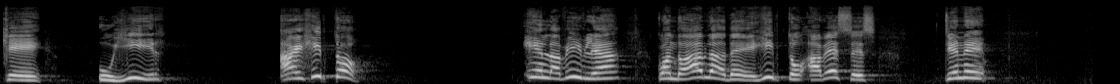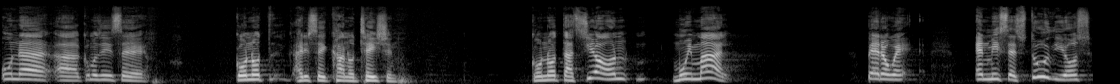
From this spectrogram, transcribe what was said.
que huir a Egipto. Y en la Biblia cuando habla de Egipto, a veces tiene una, ah, ¿cómo se dice? Conot how do you? Connotación muy mal. Pero eh, en mis estudios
